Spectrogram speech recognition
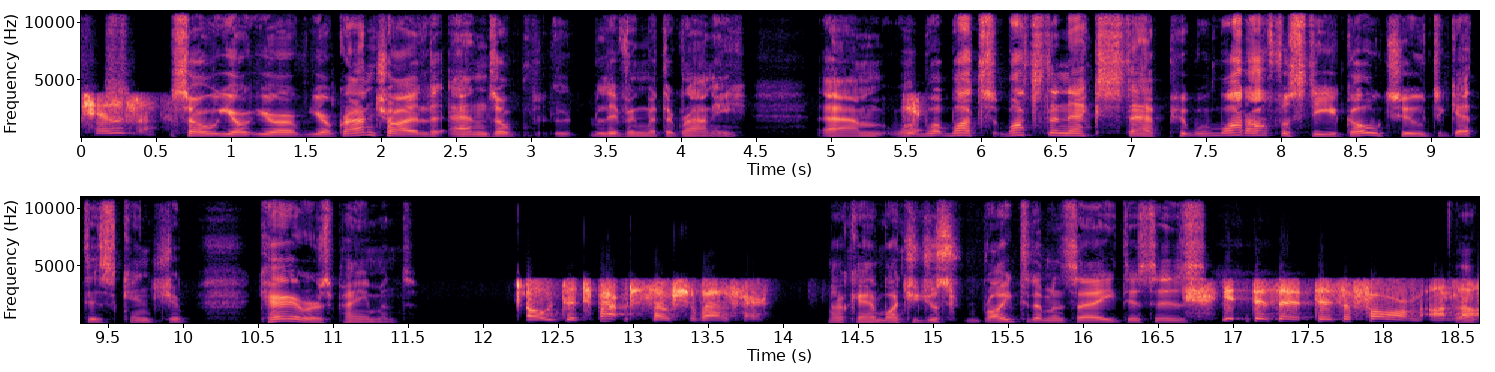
children. So your your your grandchild ends up living with the granny. Um, Yeah. wha- what's what's the next step? What office do you go to to get this kinship carers payment? Oh, the Department of Social Welfare. Okay, and what you just write to them and say this is There's a there's a form online.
